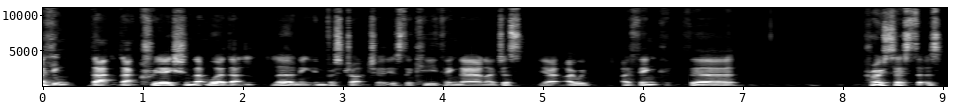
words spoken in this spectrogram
I think that that creation, that word, that learning infrastructure is the key thing there. And I just, yeah, I would, I think the process that has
